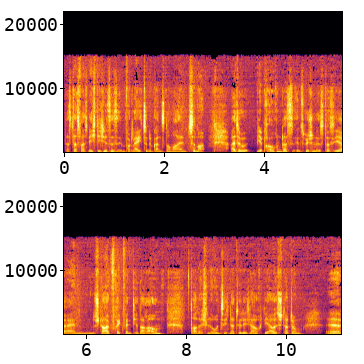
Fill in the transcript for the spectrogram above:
dass das was Wichtiges ist im Vergleich zu einem ganz normalen Zimmer. Also wir brauchen das. Inzwischen ist das hier ein stark frequentierter Raum. Dadurch lohnt sich natürlich auch die Ausstattung, äh,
